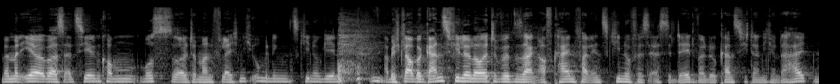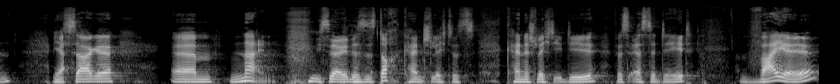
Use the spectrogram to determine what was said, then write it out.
wenn man eher über das Erzählen kommen muss, sollte man vielleicht nicht unbedingt ins Kino gehen. Aber ich glaube, ganz viele Leute würden sagen, auf keinen Fall ins Kino fürs erste Date, weil du kannst dich da nicht unterhalten. Ja. Ich sage, ähm, nein. Ich sage, das ist doch kein schlechtes, keine schlechte Idee fürs erste Date, weil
